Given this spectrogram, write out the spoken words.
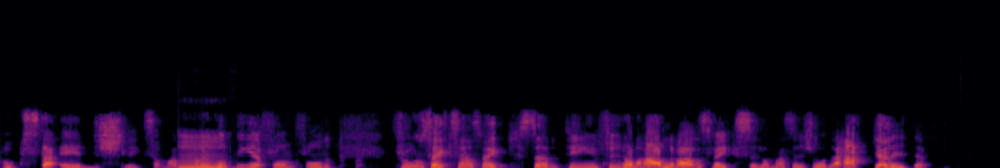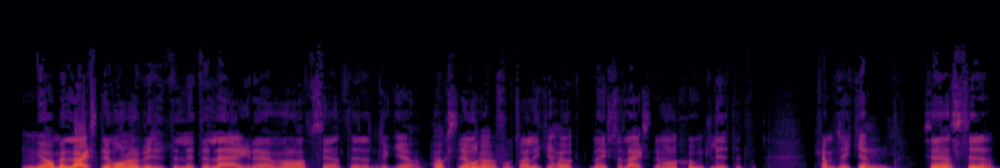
högsta edge. Liksom. Man, mm. man har mm. gått ner från, från, från sexans växel till fyra och en halvans växel om man säger så. Det hackar lite. Ja men lägstanivån har blivit lite, lite lägre än vad det varit senaste tiden tycker jag. Högstanivån kanske fortfarande lika högt men lägstanivån har sjunkit lite kan man tycka mm. senaste tiden.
